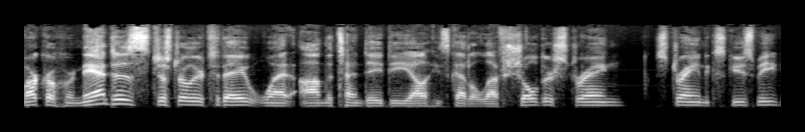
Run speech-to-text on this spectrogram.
Marco Hernandez just earlier today went on the 10 day DL. He's got a left shoulder string Strain, excuse me.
